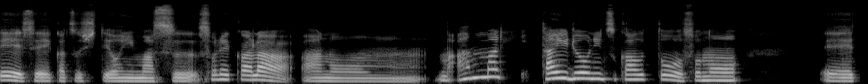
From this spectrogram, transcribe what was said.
て生活しております。それから、あの、まあ、あんまり大量に使うと、その、えー、っ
